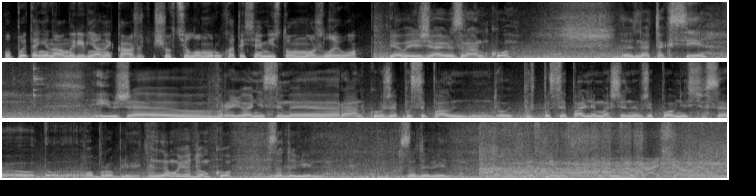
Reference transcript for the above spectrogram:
Опитані нами рівняни кажуть, що в цілому рухатися містом можливо. Я виїжджаю зранку е, на таксі. І вже в районі 7 ранку вже посипальні, посипальні машини вже повністю все оброблюють. На мою думку, задовільно. Задовільно. Плюс-мінус, хотілося б краще, але.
